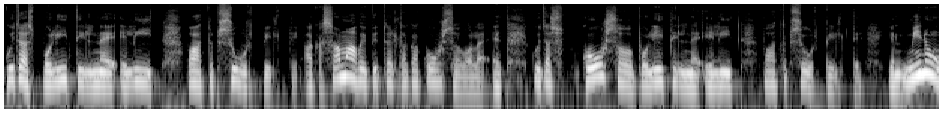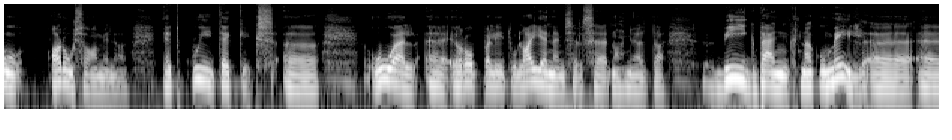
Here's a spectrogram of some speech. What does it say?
kuidas poliitiline eliit vaatab suurt pilti, aga sama võib ütelda ka Kosovole, et kuidas Kosovo poliitiline eliit vaatab suurt pilti. Ja minu arusaamine on, et kui tekiks äh, uuel äh, Euroopa Liidu laienemisel see noh, nii-öelda big bang, nagu meil äh, äh,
